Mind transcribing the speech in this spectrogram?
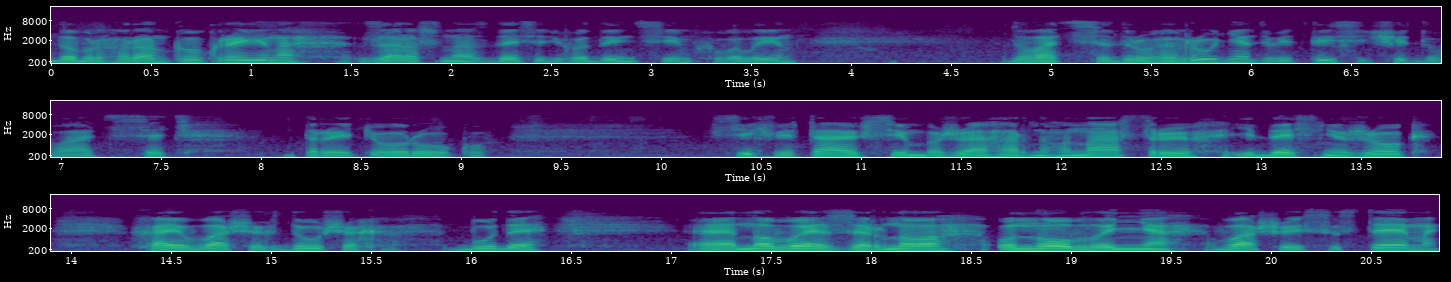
Доброго ранку, Україна. Зараз у нас 10 годин 7 хвилин. 22 грудня 2023 року. Всіх вітаю, всім бажаю гарного настрою. Іде сніжок. Хай у ваших душах буде е, нове зерно, оновлення вашої системи.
